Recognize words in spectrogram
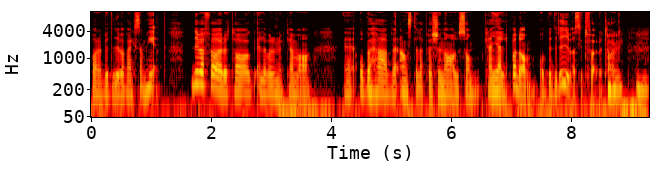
bara bedriva verksamhet. Bedriva företag eller vad det nu kan vara. Eh, och behöver anställa personal som kan hjälpa dem att bedriva sitt företag. Mhm. Mhm.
